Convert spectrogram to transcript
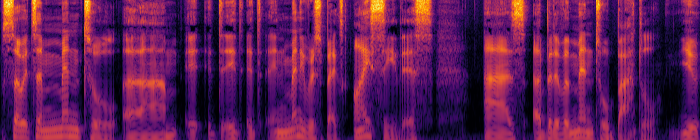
So it's a mental, um, it, it, it, in many respects, I see this as a bit of a mental battle. You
